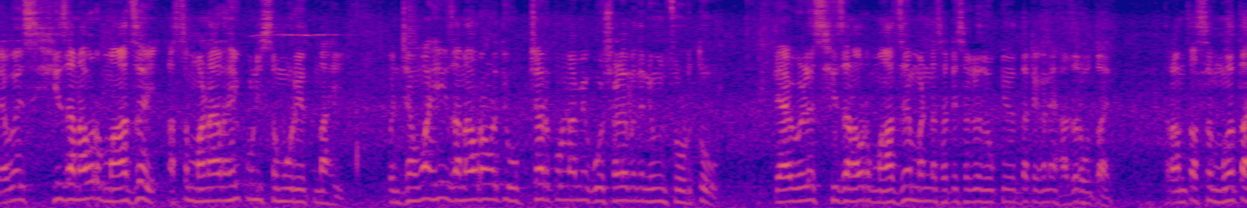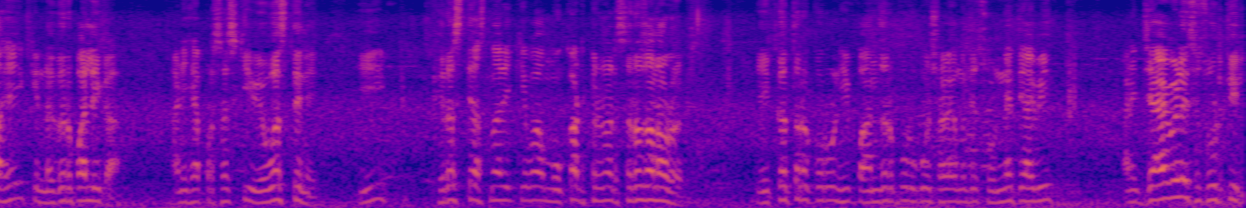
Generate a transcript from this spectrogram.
त्यावेळेस ही जनावर माझं आहे असं म्हणायलाही कोणी समोर येत नाही. पण जेव्हा ही जनावरांवरती उपचार करून आम्ही गोशाळेमध्ये नेऊन सोडतो त्यावेळेस ही जनावर माझं म्हणण्यासाठी सगळे लोक त्या ठिकाणी हजर होत आहेत. तर आमचं असं मत आहे की नगरपालिका आणि ह्या प्रशासकीय व्यवस्थेने ही फिरस्ती असणारी किंवा मोकाट फिरणारी सर्व जनावरं एकत्र करून ही पांजरपूर गोशाळेमध्ये सोडण्यात यावीत. आणि ज्यावेळेस हे सोडतील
